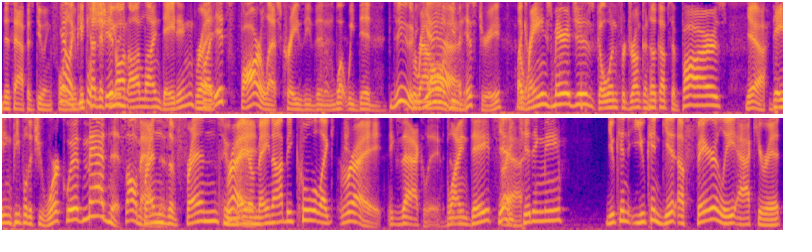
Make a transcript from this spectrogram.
this app is doing for Yeah, you. like people because if shit you, on online dating, Right. but it's far less crazy than what we did Dude, throughout all of human history. Like- Arranged marriages, going for drunken hookups at bars, yeah, dating people that you work with, madness, all friends madness. of friends who may or may not be cool. Like right, exactly. Blind dates? Are you kidding me? You can you can get a fairly accurate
